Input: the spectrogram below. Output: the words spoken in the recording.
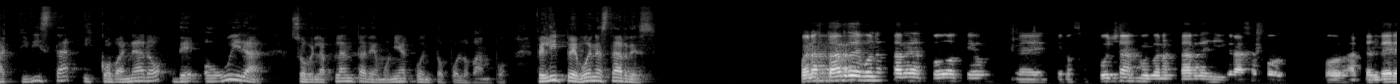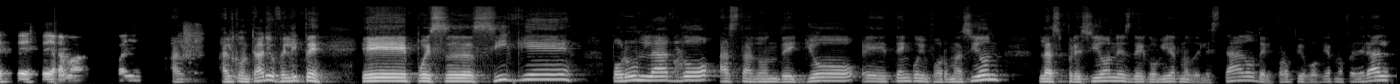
activista y cobanaro de Ohuira sobre la planta de amoníaco en Topolobampo. Felipe, buenas tardes. Buenas tardes, buenas tardes a todos aquellos eh, que nos escuchan. Muy buenas tardes y gracias por, por atender este, este llamado, compañero. Al, al contrario, Felipe, eh, pues eh, sigue por un lado hasta donde yo eh, tengo información las presiones del gobierno del estado, del propio gobierno federal,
